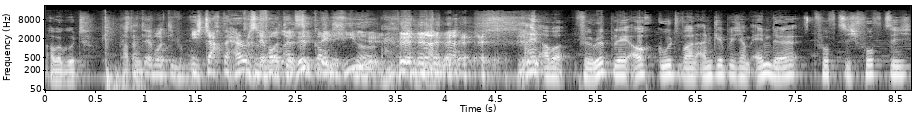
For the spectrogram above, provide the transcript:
Aber gut. Hat ihn, Der wollte Ich dachte, Harrison Ford als Ripley Sigourney Weaver. spielen. nein, aber für Ripley auch gut waren angeblich am Ende 50-50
